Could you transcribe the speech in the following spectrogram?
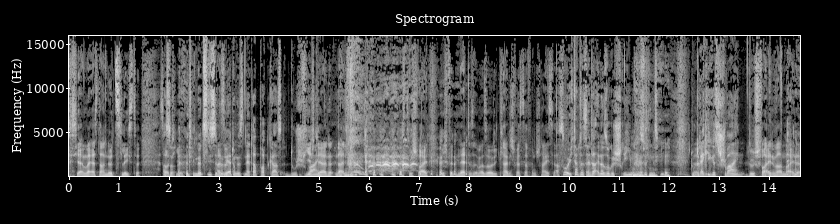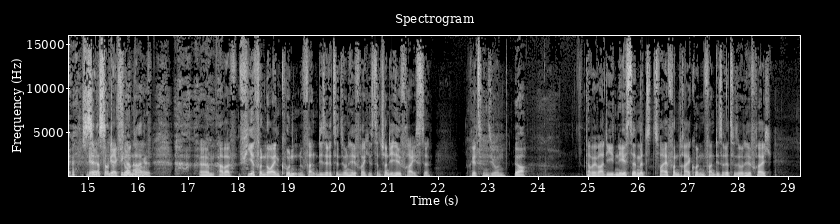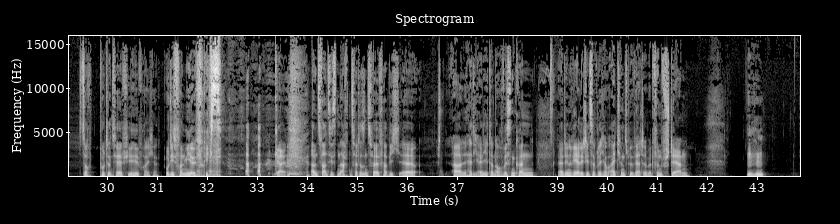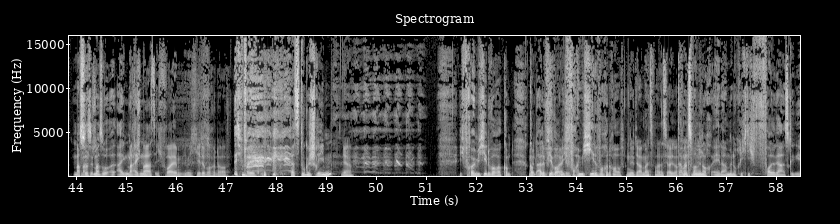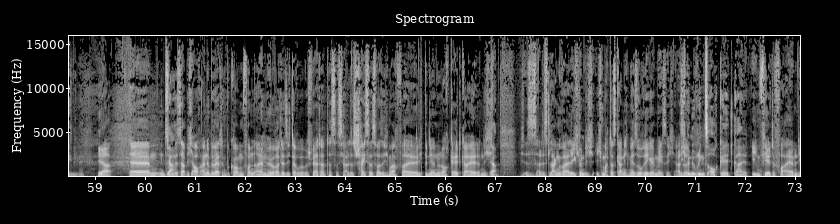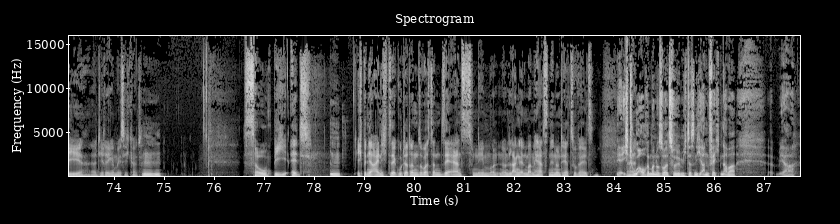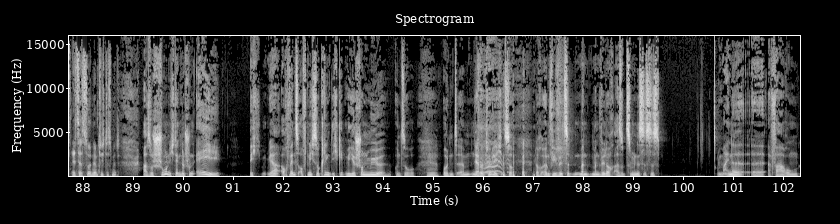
ist ja immer erst nach nützlichste sortiert. die nützlichste Also- Bewertung ist netter Podcast, du Vier Schwein. Sterne? Nein. du Schwein. Ich finde nett ist immer so die kleine Schwester von Scheiße. Ach so, ich dachte, das hätte einer so geschrieben. Du dreckiges Schwein. Du Schwein war meine Was ist denn das da unter Fingernagel? Ähm, aber vier von neun Kunden fanden diese Rezension hilfreich, ist dann schon die hilfreichste Rezension. Ja. Dabei war die nächste mit zwei von drei Kunden fand diese Rezension hilfreich. Ist doch potenziell viel hilfreicher. Oh, die ist von mir übrigens. Geil. Am 20.08.2012 habe ich, äh, äh, hätte ich eigentlich dann auch wissen können, äh, den Realitätsabgleich auf iTunes bewertet mit fünf Sternen. Machst du das immer so äh, eigen, Macht eigen? Spaß, ich freue mich jede Woche darauf. Ich, hast du geschrieben? Ja. Ich freue mich jede Woche. Kommt, kommt alle vier Wochen. Ich freue mich jede Woche drauf. Nee, damals war das ja. Damals waren wir noch, ey, da haben wir noch richtig Vollgas gegeben. Ey. Ja, ähm, zumindest habe ich auch eine Bewertung bekommen von einem Hörer, der sich darüber beschwert hat, dass das ja alles scheiße ist, was ich mache, weil ich bin ja nur noch geldgeil und ich, Ja. ich es ist alles langweilig und ich, ich mache das gar nicht mehr so regelmäßig. Also Ich bin übrigens auch geldgeil. ihm fehlte vor allem die, äh, die Regelmäßigkeit. Mhm. So be it. Mhm. Ich bin ja eigentlich sehr gut darin, sowas dann sehr ernst zu nehmen und, und lange in meinem Herzen hin und her zu wälzen. Ja, ich tue auch immer nur so, als würde mich das nicht anfechten, aber äh, ja, Ist das so? Nimmt dich das mit? also schon, ich denke dann schon, ey, ich, ja, auch wenn es oft nicht so klingt, ich gebe mir hier schon Mühe und so. Und ähm, ja, natürlich ist doch, doch irgendwie willst du, man, man will doch, also zumindest ist es meine äh, Erfahrung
